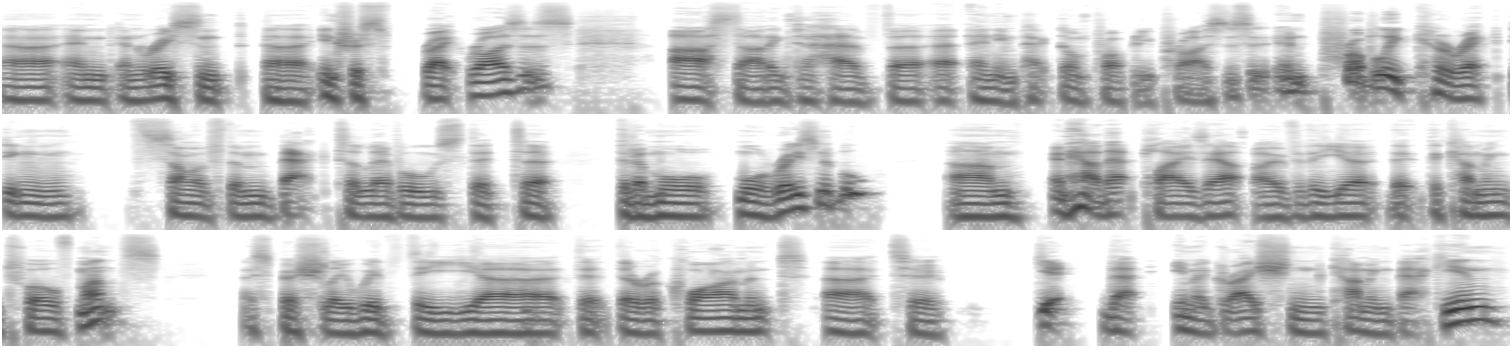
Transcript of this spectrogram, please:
and and recent interest rate rises are starting to have an impact on property prices and probably correcting some of them back to levels that that are more more reasonable. Um, and how that plays out over the, uh, the, the coming 12 months, especially with the uh, the, the, requirement uh, to get that immigration coming back in.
